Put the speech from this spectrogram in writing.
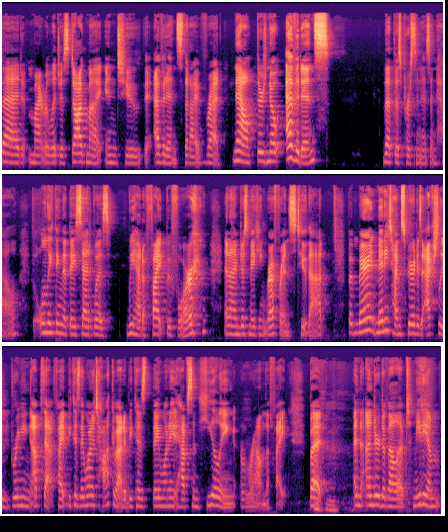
fed my religious dogma into the evidence that I've read. Now, there's no evidence that this person is in hell. The only thing that they said was, we had a fight before, and I'm just making reference to that. But many, many times, Spirit is actually bringing up that fight because they want to talk about it because they want to have some healing around the fight. But mm-hmm. An underdeveloped medium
